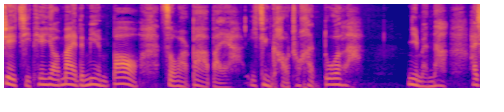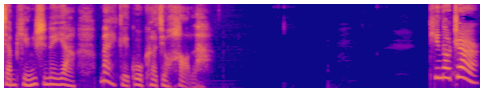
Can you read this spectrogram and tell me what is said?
这几天要卖的面包，昨晚爸爸呀已经烤出很多了。你们呢，还像平时那样卖给顾客就好了。听到这儿，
